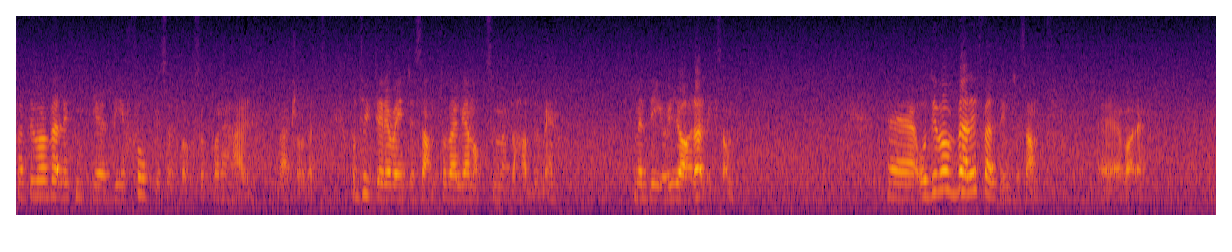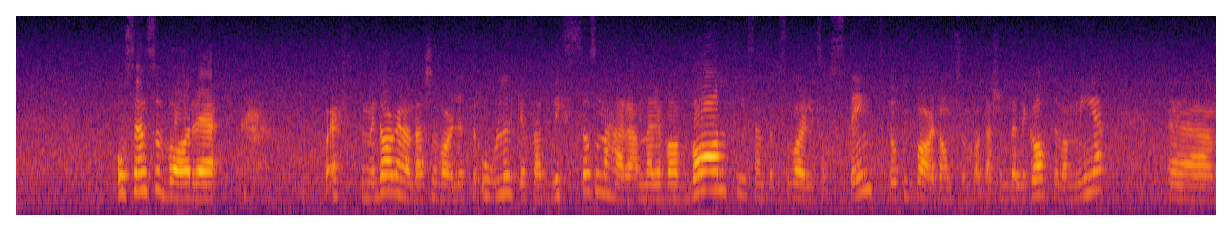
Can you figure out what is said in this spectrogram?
Så att det var väldigt mycket det fokuset också på det här världsrådet. Och tyckte jag det var intressant att välja något som ändå hade med, med det att göra liksom. Eh, och det var väldigt, väldigt intressant eh, var det. Och sen så var det på eftermiddagarna där så var det lite olika för att vissa sådana här, när det var val till exempel så var det liksom stängt. Då fick bara de som var där som delegater vara med. Um,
